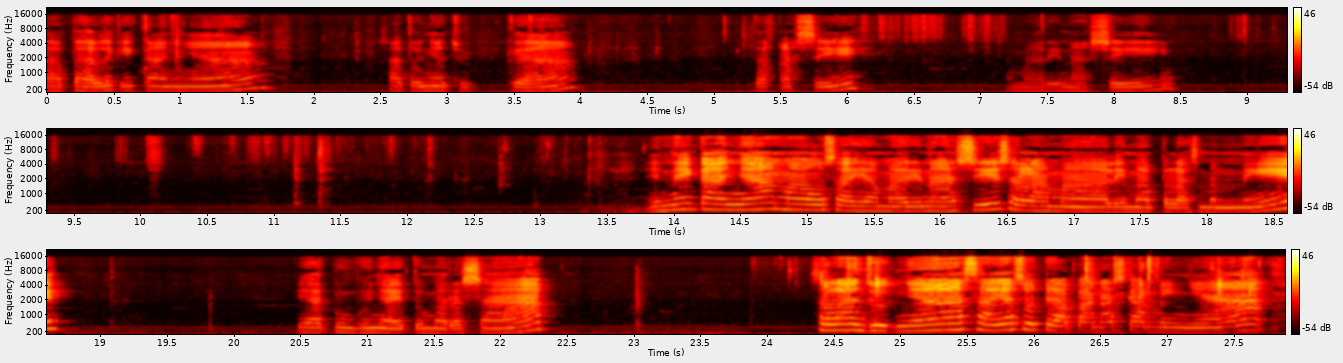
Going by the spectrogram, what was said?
kita balik ikannya. Satunya juga. Kita kasih marinasi ini ikannya mau saya marinasi selama 15 menit. Biar bumbunya itu meresap. Selanjutnya saya sudah panaskan minyak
